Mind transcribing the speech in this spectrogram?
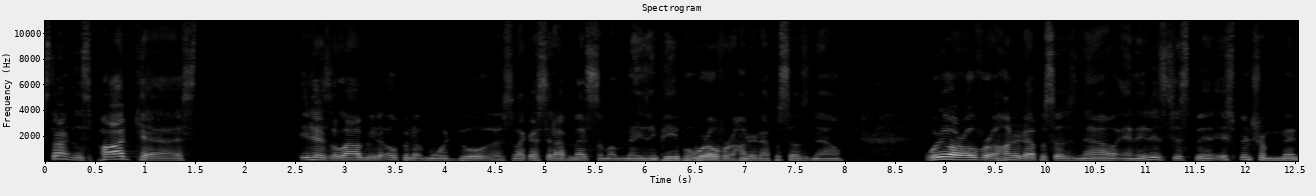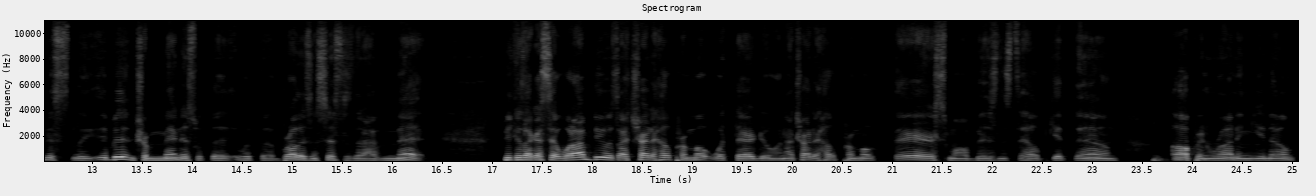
starting this podcast, it has allowed me to open up more doors. Like I said, I've met some amazing people. We're over 100 episodes now. We are over 100 episodes now and it has just been it's been tremendously it's been tremendous with the with the brothers and sisters that i've met. Because like i said what i do is i try to help promote what they're doing. I try to help promote their small business to help get them up and running you know?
